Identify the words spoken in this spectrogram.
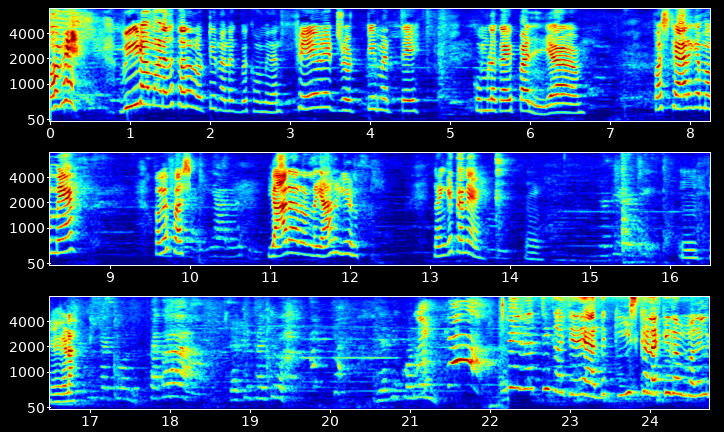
ಮಮ್ಮಿ ವೀಡ ಮಾಡೋದಕ್ಕಾರ ರೊಟ್ಟಿ ನನಗೆ ಬೇಕು ಮಮ್ಮಿ. ನನ್ನ ಫೇವ್ರೆಟ್ ರೊಟ್ಟಿ ಮತ್ತು ಕುಂಬಳಕಾಯಿ ಪಲ್ಯ. ಫಸ್ಟ್ ಯಾರಿಗೆ ಮಮ್ಮಿ? ಮಮ್ಮಿ ಫಸ್ಟ್ ಯಾರಲ್ಲ ಯಾರಿಗೆ ಹೇಳು. ನನಗೆ ತಾನೇ? ಹ್ಞೂ ಹ್ಞೂ ಹೇಗಣ ರೊಟ್ಟಿ ಕೊಟ್ಟಿದೆ ಅದಕ್ಕೆ ಈಸ್ಕೊಳಕ್ಕೆ ನಮ್ಮ ಮನೇಲಿ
